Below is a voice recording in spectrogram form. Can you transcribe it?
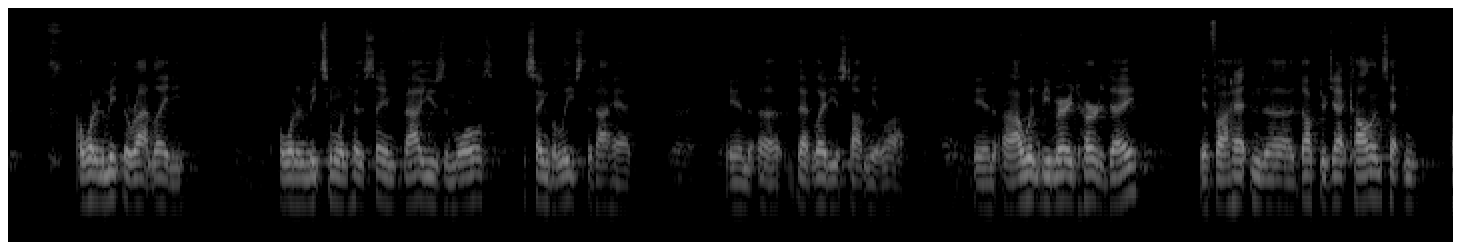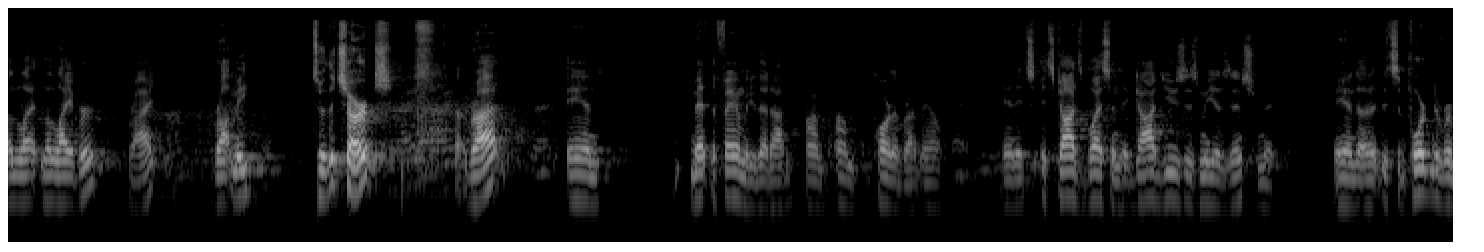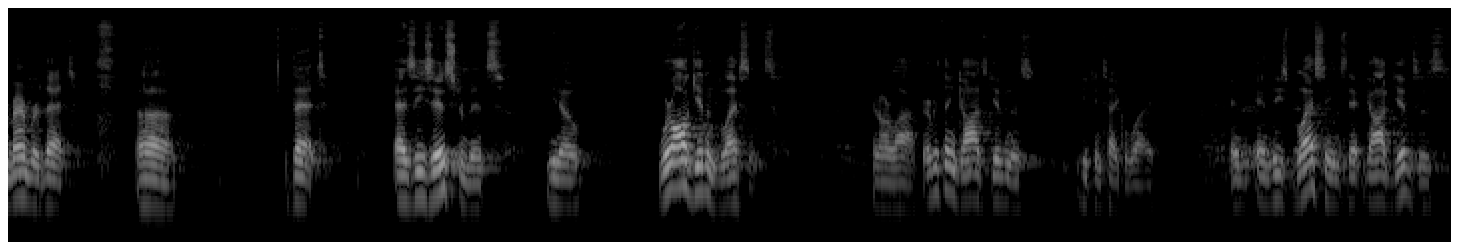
I wanted to meet the right lady. I wanted to meet someone that had the same values and morals, the same beliefs that I had. And uh, that lady has taught me a lot. And uh, I wouldn't be married to her today if I hadn't, uh, Dr. Jack Collins hadn't, a la- labor, right, brought me to the church, right, and met the family that I'm, I'm, I'm part of right now. And it's, it's God's blessing that God uses me as an instrument. And uh, it's important to remember that, uh, that as these instruments, you know, we're all given blessings in our life. Everything God's given us, He can take away. And, and these blessings that God gives us,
